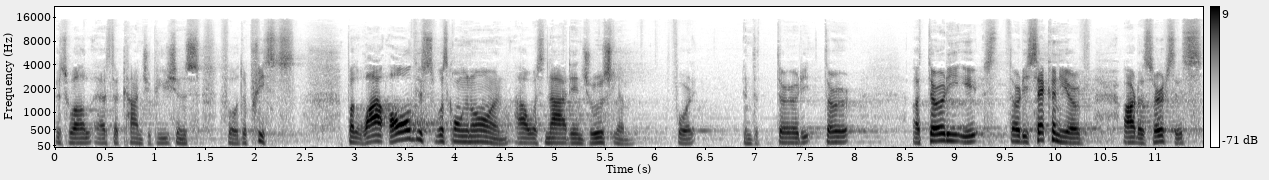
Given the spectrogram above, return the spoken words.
as well as the contributions for the priests. But while all this was going on, I was not in Jerusalem, for in the 30, thir, uh, 30, 32nd year of Artaxerxes,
